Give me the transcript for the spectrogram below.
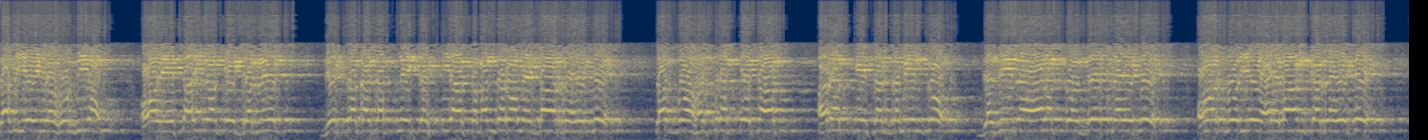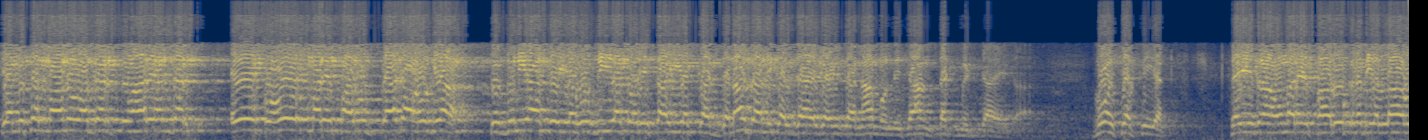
تب یہ یہودیوں اور عیسائیوں کے جرنیل جس وقت اپنی کشتیاں سمندروں میں ڈال رہے تھے تب وہ حسرت کے ساتھ عرب کی سرزمین کو، جزیرہ عرب کو دیکھ رہے تھے اور وہ یہ اعلان کر رہے تھے کہ مسلمانوں، اگر تمہارے اندر ایک اور عمر فاروق پیدا ہو گیا، تو دنیا سے یہودیت اور عیسائیت کا جنازہ نکل جائے گا، ان کا نام و نشان تک مٹ جائے گا۔ وہ شخصیت سیدنا عمر فاروق رضی اللہ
